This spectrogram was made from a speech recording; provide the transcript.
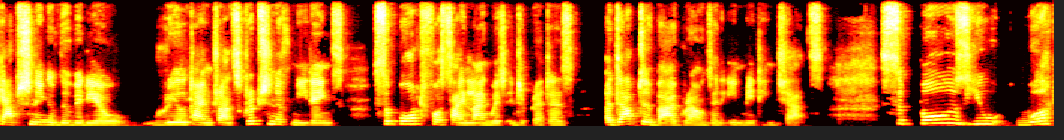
captioning of the video, real-time transcription of meetings, support for sign language interpreters, adaptive backgrounds, and in-meeting chats. Suppose you work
